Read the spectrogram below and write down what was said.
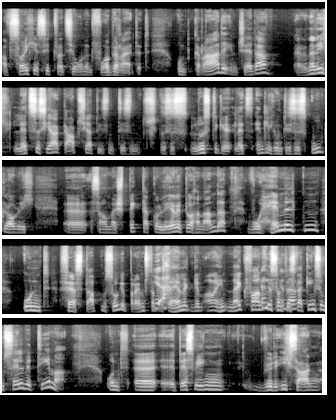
auf solche Situationen vorbereitet. Und gerade in Jeddah, erinnere dich, letztes Jahr gab es ja diesen, diesen, dieses lustige letztendlich und dieses unglaublich äh, sagen wir mal, spektakuläre Durcheinander, wo Hamilton und Verstappen so gebremst haben, ja. dass der Hamilton dem anderen hinten reingefahren Ganz ist. Und genau. das, da ging es ums selbe Thema. Und äh, deswegen würde ich sagen,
